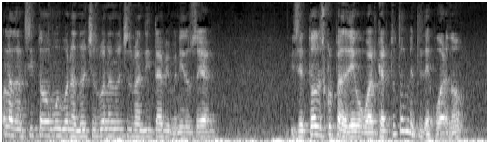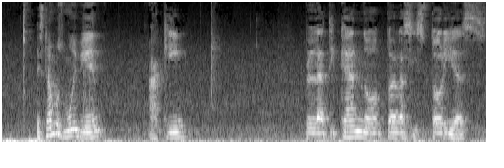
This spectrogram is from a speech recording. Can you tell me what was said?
Hola, Draxito, muy buenas noches. Buenas noches, bandita. Bienvenidos sean. Dice, todo es culpa de Diego Walker. Totalmente de acuerdo. Estamos muy bien aquí platicando todas las historias.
